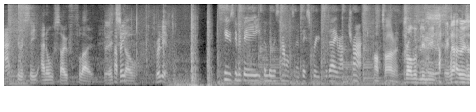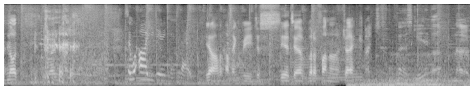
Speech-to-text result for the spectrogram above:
accuracy and also flow. Let's Happy? go. Brilliant. Who's going to be the Lewis Hamilton of this group today around the track? Not Tyrone. Probably me. We know who's it not. So what are you doing here today? Yeah, I think we just here to have a bit of fun on the track. First gear. Uh, no.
